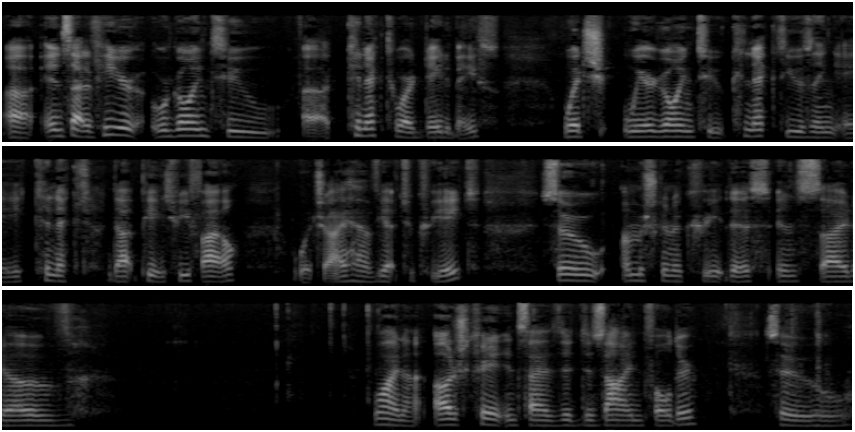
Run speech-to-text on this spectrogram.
uh, inside of here, we're going to uh, connect to our database, which we are going to connect using a connect.php file, which I have yet to create. So I'm just going to create this inside of, why not? I'll just create it inside the design folder. So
